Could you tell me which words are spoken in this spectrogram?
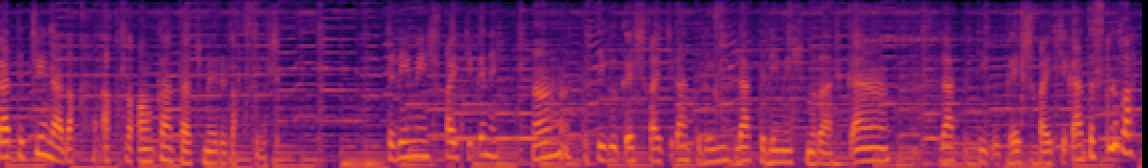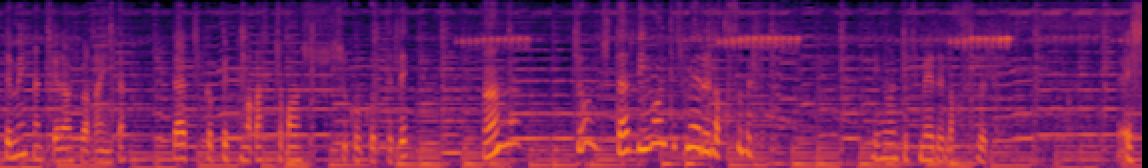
Katta China laq aqlaqan kan cemerlang laqsilish. تليمي شقايتكني آه تتيكو كاش شقايتكان تليمي لا تليمي شمرالكان لا تتيكو كاش شقايتكان تسلبا تمي أنت كناش بقى انت تاتكبت مقاتشقون شكو كتلي آه تون تتابي هون تتميري القصبل اللي هون تتميري القصبل اش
